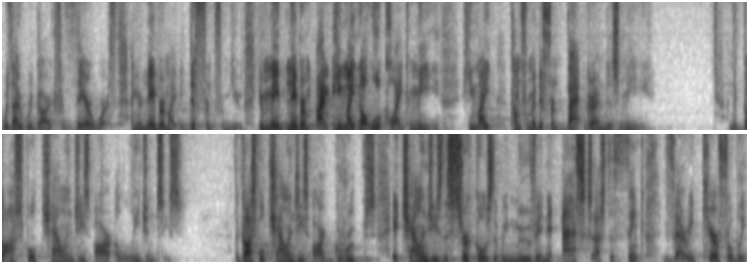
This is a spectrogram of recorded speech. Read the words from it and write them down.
without regard for their worth. And your neighbor might be different from you. Your neighbor, I'm, he might not look like me, he might come from a different background as me. And the gospel challenges our allegiances. The gospel challenges our groups. It challenges the circles that we move in. It asks us to think very carefully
